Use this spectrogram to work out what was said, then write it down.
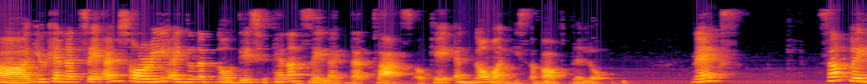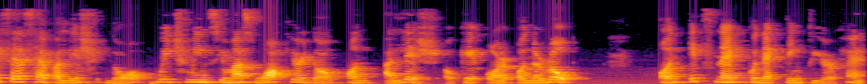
uh, you cannot say, I'm sorry, I do not know this. You cannot say like that class, okay? And no one is above the law. Next, some places have a leash law, which means you must walk your dog on a leash, okay, or on a rope on its neck connecting to your hand.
